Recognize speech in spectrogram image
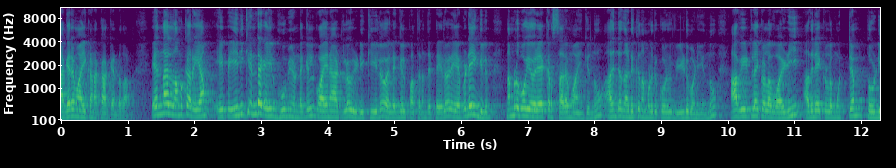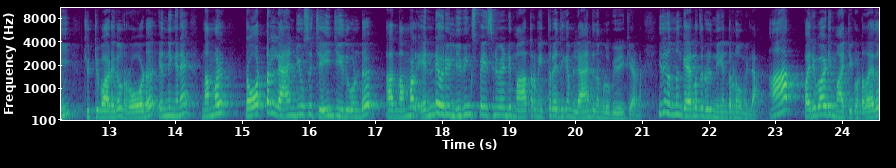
നഗരമായി കണക്കാക്കേണ്ടതാണ്. എന്നാൽ നമുക്കറിയാം ഇപ്പം എനിക്ക് എന്റെ കയ്യിൽ ഭൂമി ഉണ്ടെങ്കിൽ വയനാട്ടിലോ ഇടുക്കിയിലോ അല്ലെങ്കിൽ പത്തനംതിട്ടയിലോ എവിടെയെങ്കിലും നമ്മൾ പോയി ഒരേക്കർ സ്ഥലം വാങ്ങിക്കുന്നു. അതിന്റെ നടുക്ക് നമ്മളൊരു വീട് പണിയുന്നു. ആ വീട്ടിലേക്കുള്ള വഴി അതിലേക്കുള്ള മുറ്റം തൊടി ചുറ്റുപാടുകൾ റോഡ് എന്നിങ്ങനെ നമ്മൾ ടോട്ടൽ ലാൻഡ് യൂസ് ചേഞ്ച് ചെയ്തുകൊണ്ട് നമ്മൾ എന്റെ ഒരു ലിവിങ് സ്പേസിന് വേണ്ടി മാത്രം ഇത്രയധികം ലാൻഡ് നമ്മൾ ഉപയോഗിക്കുകയാണ്. ഇതിനൊന്നും കേരളത്തിലൊരു നിയന്ത്രണവുമില്ല. ആ പരിപാടി മാറ്റിക്കൊണ്ട് അതായത്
